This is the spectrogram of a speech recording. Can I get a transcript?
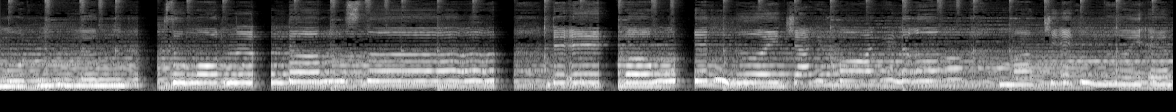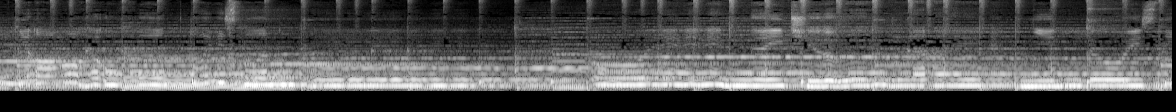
Một lần, dù một lần đâm sơ để không biết người trái khói nữa mà chết người em nhỏ hậu phương tuổi xuân thu ôi, ngày trở lại, nhìn đôi xin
